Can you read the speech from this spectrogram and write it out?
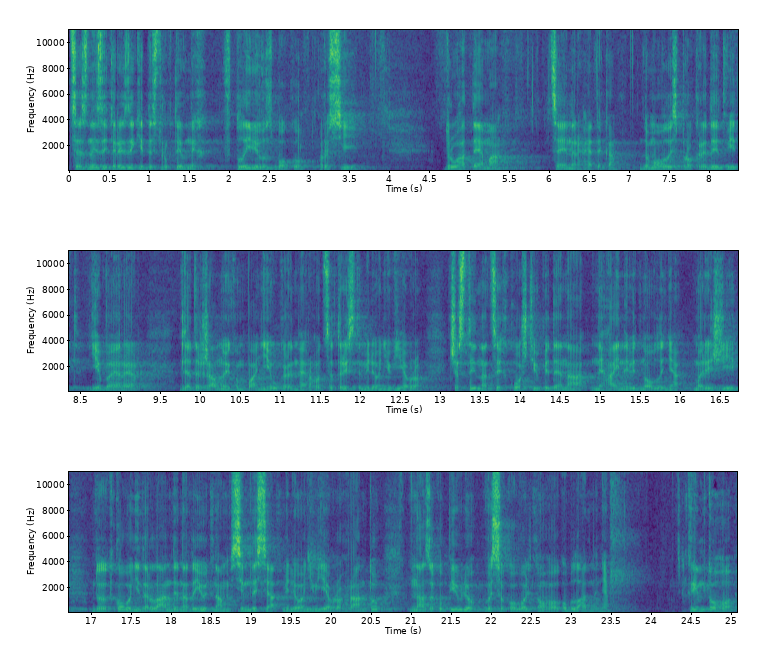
Це знизить ризики деструктивних впливів з боку Росії. Друга тема це енергетика. Домовились про кредит від ЄБРР для державної компанії Укренерго. Це 300 мільйонів євро. Частина цих коштів піде на негайне відновлення мережі. Додатково Нідерланди надають нам 70 мільйонів євро гранту на закупівлю високовольтного обладнання. Крім того,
